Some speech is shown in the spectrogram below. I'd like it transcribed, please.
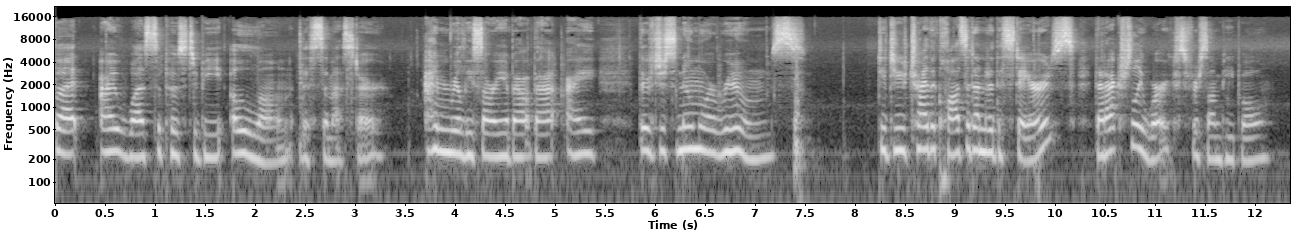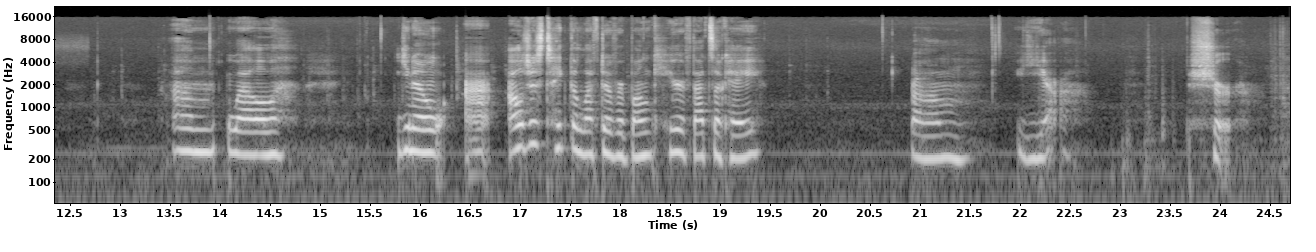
but I was supposed to be alone this semester. I'm really sorry about that. I there's just no more rooms. Did you try the closet under the stairs? That actually works for some people. Um, well, you know, I, I'll just take the leftover bunk here if that's okay. Um, yeah. Sure.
